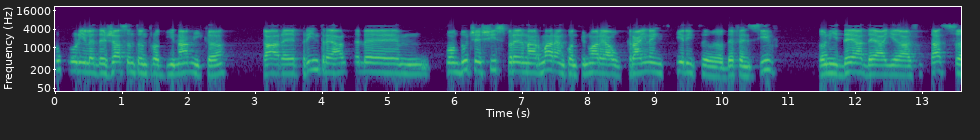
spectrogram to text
lucrurile deja sunt într-o dinamică care, printre altele, conduce și spre înarmarea în continuare a Ucrainei în spirit uh, defensiv, în ideea de a-i ajuta să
